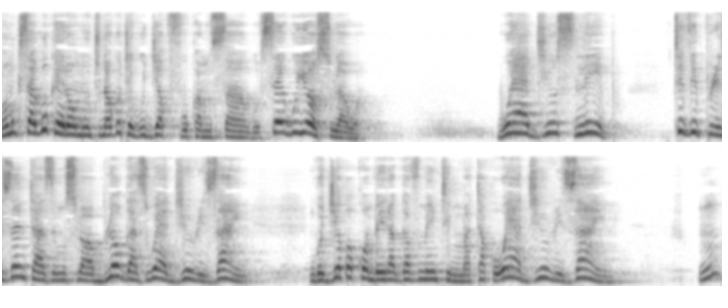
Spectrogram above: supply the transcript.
omukisa gukeera omuntu nagwo tegujja kufuuka musango. Seeguya osulawa where do you sleep? Tv presenters musulawa bloggers where do you resign ng'ogyeko kombeera gavumenti mu matako where do you resign? Hmm?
